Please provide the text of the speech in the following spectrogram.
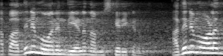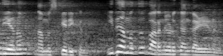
അപ്പോൾ അതിന് മോൻ എന്ത് ചെയ്യണം? നമസ്കരിക്കണം. അതിന് മോൾ എന്ത് ചെയ്യണം? നമസ്കരിക്കണം. ഇത് നമുക്ക് പറഞ്ഞു കൊടുക്കാൻ കഴിയണം.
